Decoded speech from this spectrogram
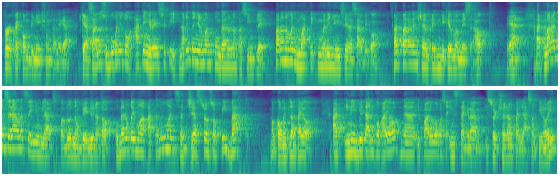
perfect combination talaga. Kaya sana subukan nyo itong ating recipe. Nakita nyo naman kung gano'n lang kasimple. Para naman matikman ninyo yung sinasabi ko. At para rin syempre hindi kayo ma-miss out. Ayan. At maraming salamat sa inyong lahat sa pagload ng video na to. Kung meron kayong mga katanungan, suggestions o feedback, mag-comment lang kayo. At inimbitan ko kayo na i-follow ako sa Instagram. I-search na lang Panlasang Pinoy.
